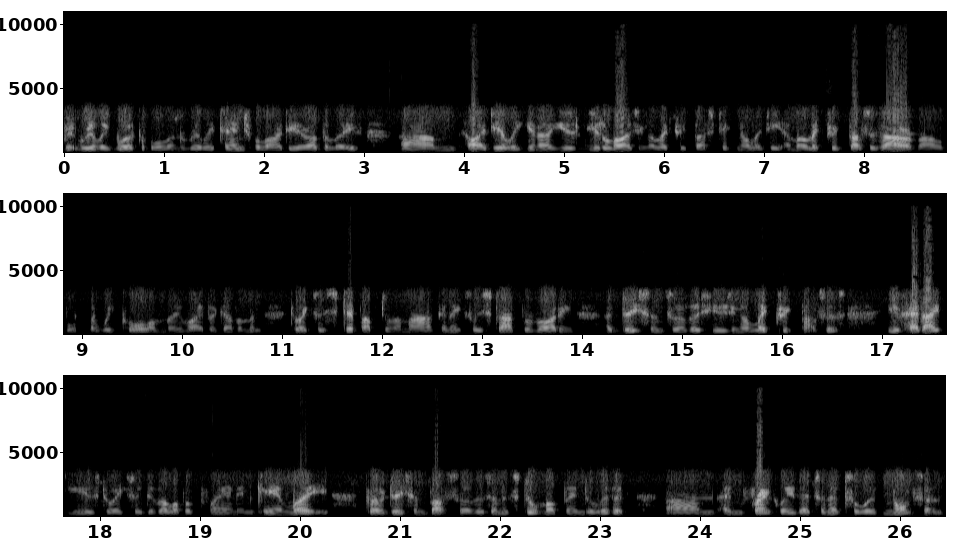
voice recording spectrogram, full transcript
really workable and a really tangible idea, I believe. Um, ideally, you know, utilising electric bus technology, and electric buses are available, but we call on the Labor government to actually step up to the mark and actually start providing a decent service using electric buses You've had eight years to actually develop a plan in Cairnlea for a decent bus service, and it's still not been delivered. Um, and frankly, that's an absolute nonsense.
